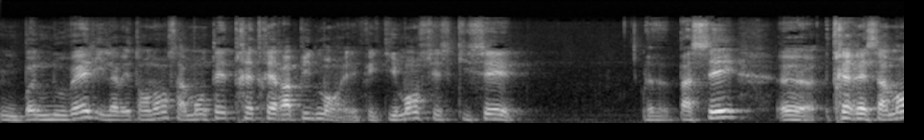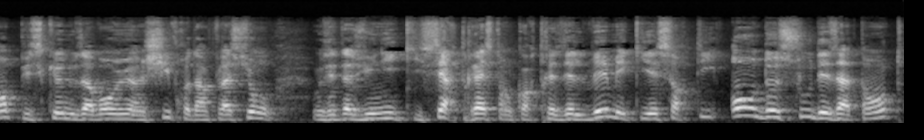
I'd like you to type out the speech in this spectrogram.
une bonne nouvelle, il avait tendance à monter très très rapidement. Et effectivement, c'est ce qui s'est passé euh, très récemment, puisque nous avons eu un chiffre d'inflation aux États-Unis qui certes reste encore très élevé, mais qui est sorti en dessous des attentes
